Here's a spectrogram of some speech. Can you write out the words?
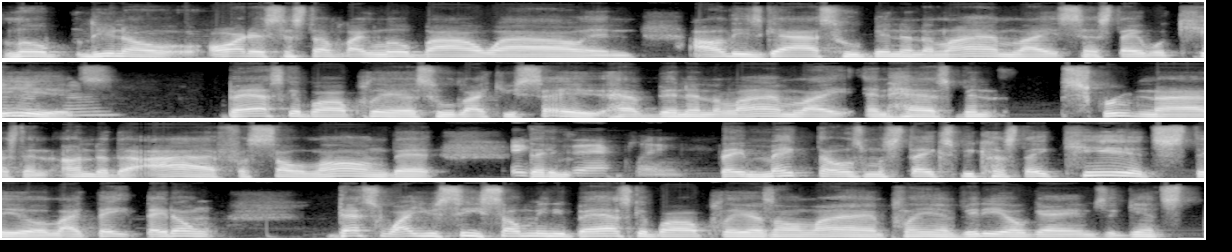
little, you know, artists and stuff like Lil Bow Wow and all these guys who've been in the limelight since they were kids. Mm-hmm. Basketball players who, like you say, have been in the limelight and has been scrutinized and under the eye for so long that they Exactly. they make those mistakes because they kids still like they they don't that's why you see so many basketball players online playing video games against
